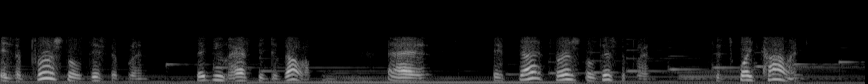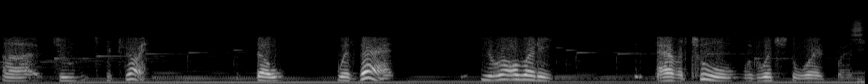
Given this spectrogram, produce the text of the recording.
is a personal discipline that you have to develop. And it's that personal discipline it's quite common uh, to success. So, with that, you're already have a tool with which to work with.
